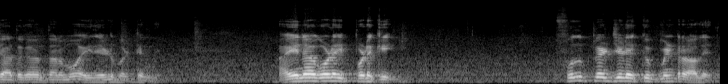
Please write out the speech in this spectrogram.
చేతగానితనమో ఐదేళ్ళు పట్టింది. అయినా కూడా ఇప్పటికీ ఫుల్ ప్లెడ్జెడ్ ఎక్విప్మెంట్ రాలేదు.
